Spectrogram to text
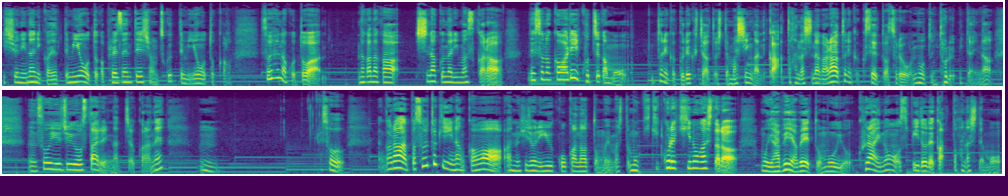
一緒に何かやってみようとかプレゼンテーション作ってみようとかそういうふうなことはなかなかしなくなりますからでその代わりこっちがもうとにかくレクチャーとしてマシンガンでガーッと話しながらとにかく生徒はそれをノートに取るみたいな、うん、そういう授業スタイルになっちゃうからね。うん、そうだからやっぱそういう時なんかはあの非常に有効かなと思いました。もう聞きこれ聞き逃したらもうやべえやべえと思うよ。くらいのスピードでガッと話しても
